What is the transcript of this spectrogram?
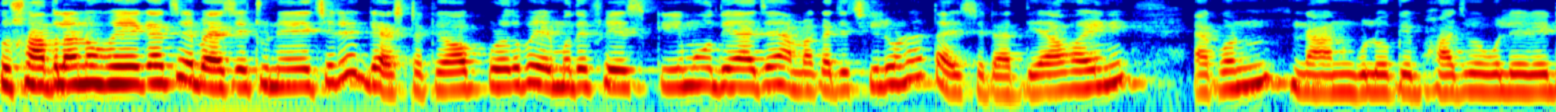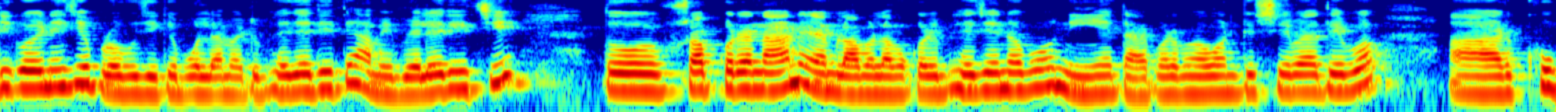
তো সাঁতলানো হয়ে গেছে। ব্যাস, একটু নেড়ে চেড়ে গ্যাসটাকে অফ করে দেবো। এর মধ্যে ফ্রেশ ক্রিমও দেওয়া যায়। আমার কাছে ছিল না, তাই সেটা দেওয়া হয়নি। এখন নানগুলোকে ভাজবো বলে রেডি করে নিয়েছি। প্রভুজিকে বললাম, একটু ভেজে দিতে, আমি বেলে দিচ্ছি। তো সব করে নান এরম লম্বা লম্বা করে ভেজে নেব, নিয়ে তারপর ভগবানকে সেবা দেব। আর খুব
